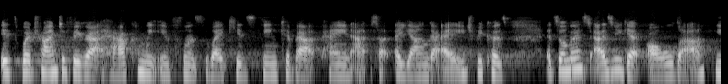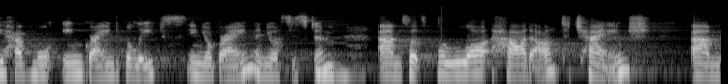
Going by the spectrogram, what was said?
it's we're trying to figure out how can we influence the way kids think about pain at a younger age because it's almost as you get older, you have more ingrained beliefs in your brain and your system. Mm. Um, so it's a lot harder to change um,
